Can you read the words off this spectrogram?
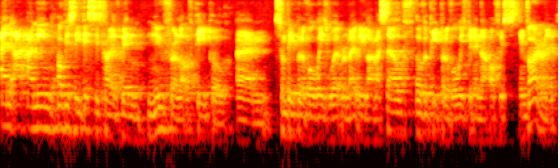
And I, I, mean, obviously, this has kind of been new for a lot of people. Um, some people have always worked remotely, like myself. Other people have always been in that office environment.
